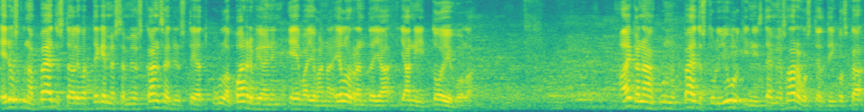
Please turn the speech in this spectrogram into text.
Eduskunnan päätöstä olivat tekemässä myös kansanedustajat Ulla Parviainen, Eeva-Johanna Eloranta ja Jani Toivola. Aikanaan kun päätös tuli julki, niin sitä myös arvosteltiin, koska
